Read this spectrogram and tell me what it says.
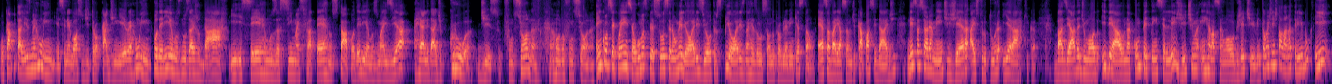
o capitalismo é ruim, esse negócio de trocar dinheiro é ruim. Poderíamos nos ajudar e, e, sermos assim mais fraternos? Tá, poderíamos, mas e a realidade crua disso? Funciona ou não funciona? Em consequência, algumas pessoas serão melhores e outras piores na resolução do problema em questão. Essa variação de capacidade necessariamente gera a estrutura hierárquica, baseada de modo ideal na competência legítima em relação ao objetivo. Então a gente está lá na tribo e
